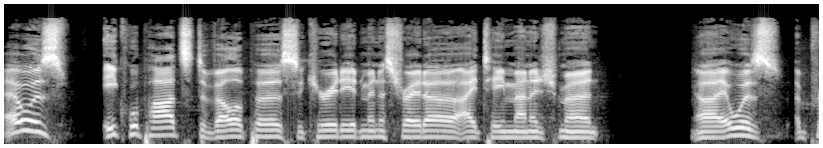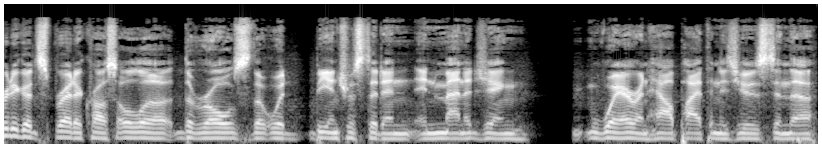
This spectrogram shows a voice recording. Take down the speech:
It was equal parts developers, security administrator, IT management. Uh, it was a pretty good spread across all uh, the roles that would be interested in in managing where and how Python is used in the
